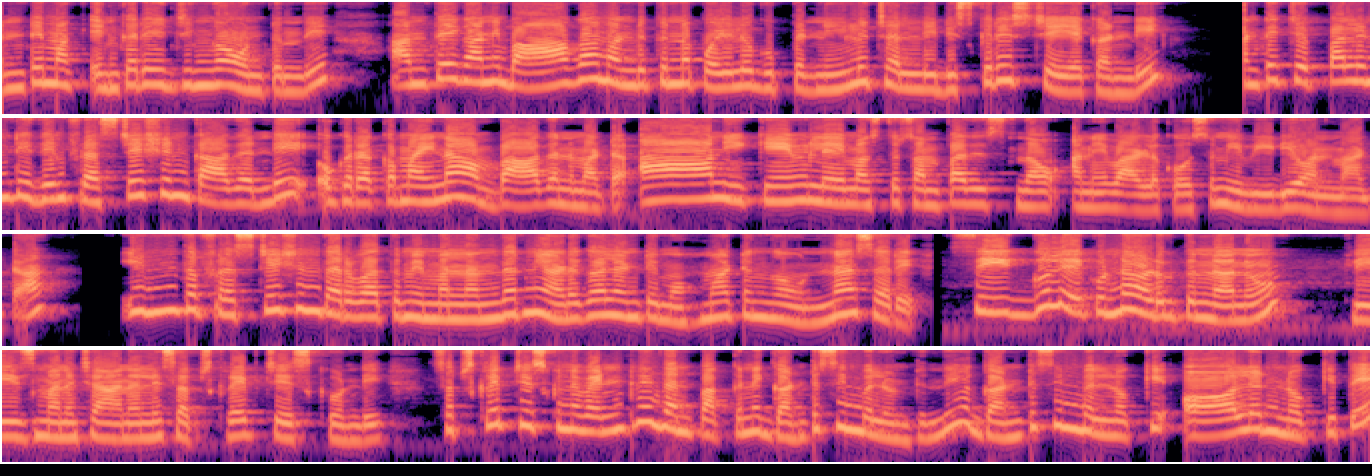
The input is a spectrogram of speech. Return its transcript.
అంటే మాకు ఎంకరేజింగ్గా ఉంటుంది. అంతేగాని బాగా మండుతున్న పొయ్యిలో గుప్పె నీళ్ళు చల్లి డిస్కరేజ్ చేయకండి. అంటే చెప్పాలంటే ఇదేం ఫ్రస్ట్రేషన్ కాదండి ఒక రకమైన బాధ అనమాట ఆ నీకేం లే మస్తు సంపాదిస్తున్నావు అనే వాళ్ళ కోసం ఈ వీడియో అన్నమాట. ఇంత ఫ్రస్ట్రేషన్ తర్వాత మిమ్మల్ని అందరినీ అడగాలంటే మొహమాటంగా ఉన్నా సరే సిగ్గు లేకుండా అడుగుతున్నాను. ప్లీజ్ మన ఛానల్ని సబ్స్క్రైబ్ చేసుకోండి. సబ్స్క్రైబ్ చేసుకున్న వెంటనే దాని పక్కనే గంట సింబల్ ఉంటుంది. ఆ గంట సింబల్ నొక్కి ఆల్ అని నొక్కితే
